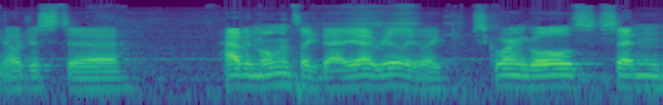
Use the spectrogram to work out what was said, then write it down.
you know just uh, having moments like that. Yeah, really, like scoring goals, setting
